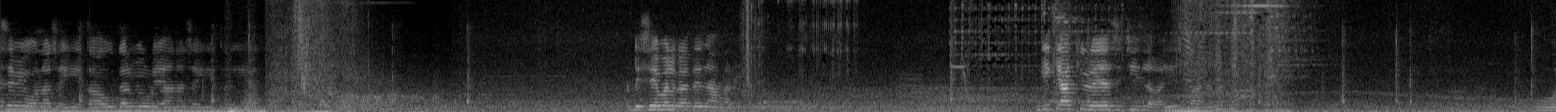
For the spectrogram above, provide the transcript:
ऐसे भी होना चाहिए था, उधर भी उड़ जाना चाहिए था ये। डिसेबल कर दे जामर ये क्या कीड़े जैसी चीज़ लगाई इस बारे में। हो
